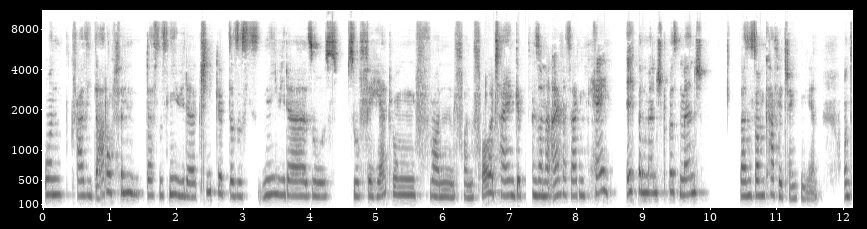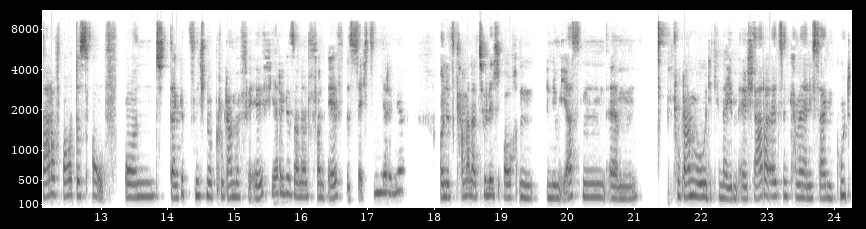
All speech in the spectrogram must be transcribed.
und quasi darauf hin, dass es nie wieder Krieg gibt, dass es nie wieder so, so Verhärtungen von, von Vorurteilen gibt, sondern einfach sagen, hey, ich bin Mensch, du bist Mensch, lass uns doch einen Kaffee trinken gehen. Und darauf baut das auf. Und da gibt es nicht nur Programme für Elfjährige, sondern von elf bis 16-Jährige. Und jetzt kann man natürlich auch in, in dem ersten ähm, Programm, wo die Kinder eben elf Jahre alt sind, kann man ja nicht sagen, gut,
